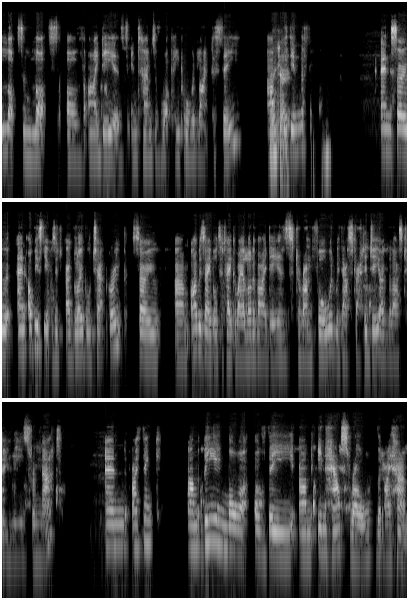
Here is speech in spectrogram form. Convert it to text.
lots and lots of ideas in terms of what people would like to see um, okay. within the firm and so and obviously it was a, a global chat group so um, I was able to take away a lot of ideas to run forward with our strategy over the last two years from that. And I think um, being more of the um, in-house role that I have,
